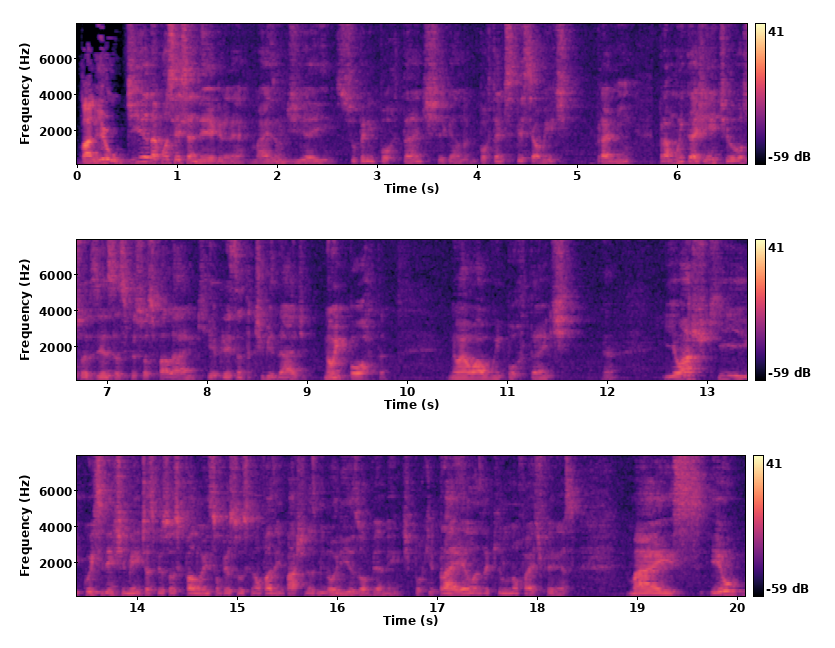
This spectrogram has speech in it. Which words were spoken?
Valeu! Dia da Consciência Negra, né? Mais um dia aí super importante chegando, importante especialmente para mim. Para muita gente, eu ouço às vezes as pessoas falarem que representatividade não importa, não é algo importante, né? E eu acho que, coincidentemente, as pessoas que falam isso são pessoas que não fazem parte das minorias, obviamente, porque para elas aquilo não faz diferença. Mas eu,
